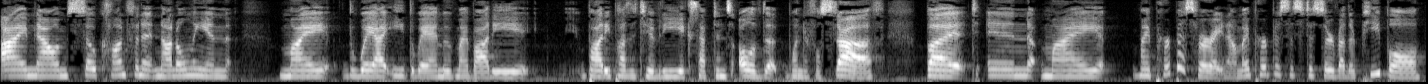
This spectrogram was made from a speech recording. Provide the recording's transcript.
I'm now I'm so confident not only in my the way I eat, the way I move my body, body positivity, acceptance, all of the wonderful stuff, but in my my purpose for right now. My purpose is to serve other people.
